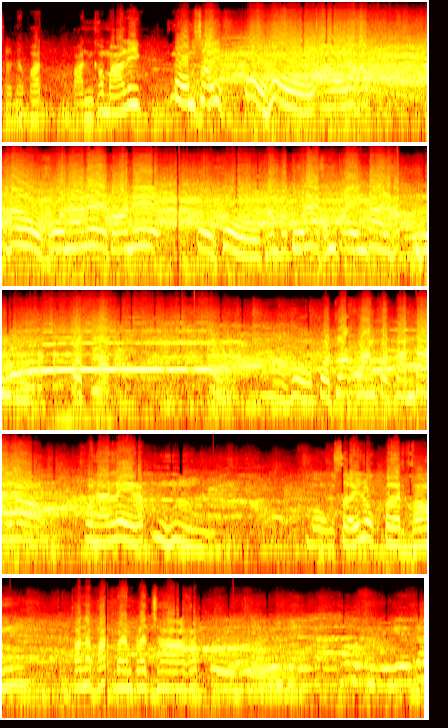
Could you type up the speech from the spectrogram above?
ธนพัฒน์ปั่นเข้ามานี่มงเสย โอ้โห เอาแล้วครับ เอ้า โคนาเล่ตอนนี้ โอ้โหทำประตูแรกของตัวเองได้แล้วครับปลดล็อกโอ้โหปลดล็อกความกดดันได้แล้วโคนาเล่ครับโมงเสยลูกเปิดของธนพัฒน์แวนประชาครับโอ้โหเข้าสู่เกมได้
